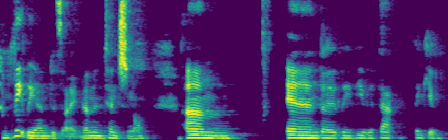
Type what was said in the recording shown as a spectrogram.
completely undesigned, unintentional. Um, and I leave you with that. Thank you.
